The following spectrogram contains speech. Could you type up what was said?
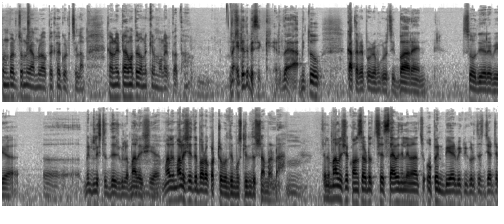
শুনবার জন্যই আমরা অপেক্ষা করছিলাম কারণ এটা আমাদের অনেকের মনের কথা। না এটা তো বেসিক এটা আমি তো কাতারের প্রোগ্রাম করেছি বাহরাইন সৌদি আরবিয়া মিডল ইস্টের দেশগুলো মালয়েশিয়া। মালয়- মালয়েশিয়াতে বড় কট্টরপন্থী মুসলিম দেশ আমরা না। তাহলে মালয়েশিয়া কনসার্ট হচ্ছে সেভেন ইলেভেন আছে ওপেন বিয়ার বিক্রি করতেছে যার যা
